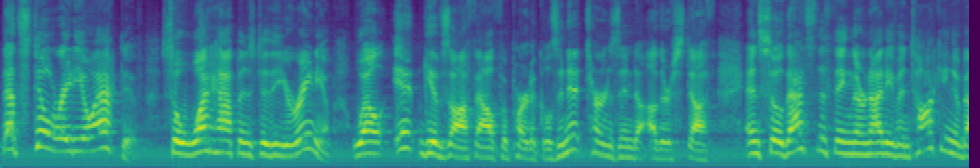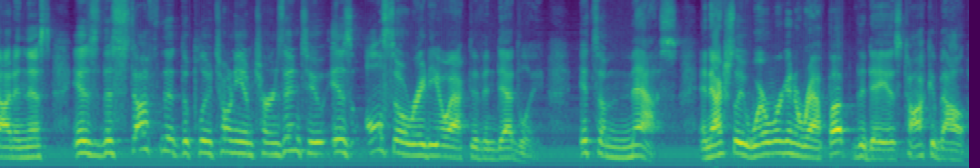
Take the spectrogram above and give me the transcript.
That's still radioactive. So, what happens to the uranium? Well, it gives off alpha particles and it turns into other stuff. And so, that's the thing they're not even talking about in this is the stuff that the plutonium turns into is also radioactive and deadly. It's a mess. And actually, where we're going to wrap up the day is talk about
